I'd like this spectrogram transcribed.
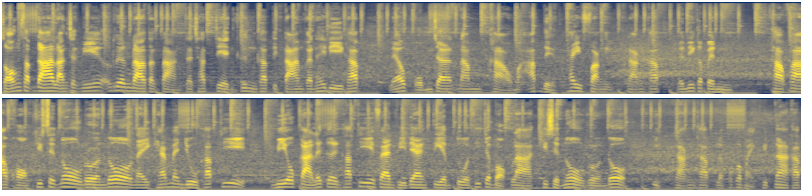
2 สัปดาห์หลังจากนี้เรื่องราวต่างๆ จะชัดเจนขึ้นครับติดตามกันให้ดีครับ แล้วผมจะนำข่าวมาอัปเดตให้ฟังอีกครั้งครับ และนี่ก็เป็นข่าวคราวของคริสเตยโนโรนัลโดในแคมป์แมนยูครับที่มีโอกาสเหลือเกินครับ ที่แฟนผีแดงเตรียมตัวที่จะบอกลาคริสเตยโนโรนัลโดอีกครั้งครับ แล้วพบกันใหม่คลิปหน้าครับ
